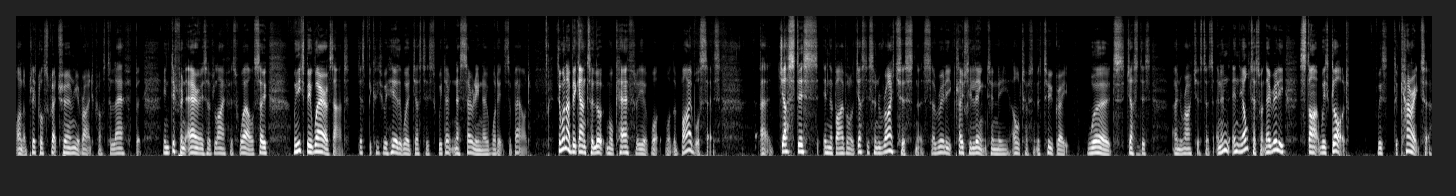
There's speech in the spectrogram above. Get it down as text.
on a political spectrum, you're right across to left, but in different areas of life as well. So we need to be aware of that. Just because we hear the word justice, we don't necessarily know what it's about. So when I began to look more carefully at what, what the Bible says, uh, justice in the Bible, justice and righteousness are really closely linked in the Old Testament. The two great words, justice and righteousness. And in, in the Old Testament, they really start with God, with the character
